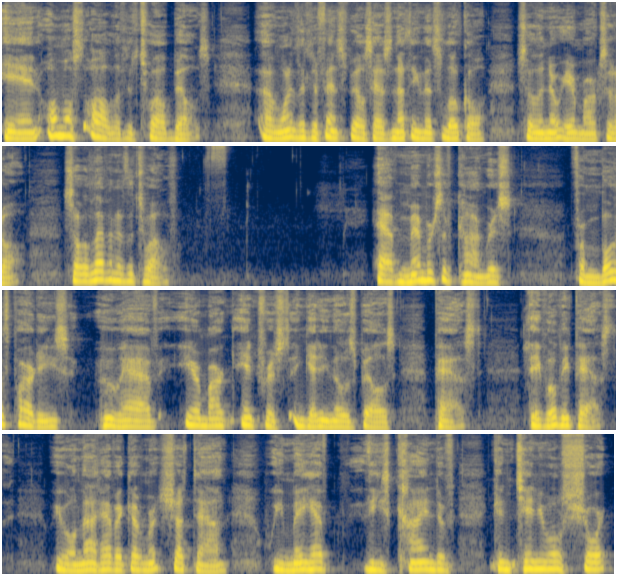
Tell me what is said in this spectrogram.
in almost all of the 12 bills. Uh, one of the defense bills has nothing that's local, so there are no earmarks at all. So 11 of the 12 have members of Congress from both parties who have earmarked interest in getting those bills passed. They will be passed. We will not have a government shutdown. We may have these kind of continual short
